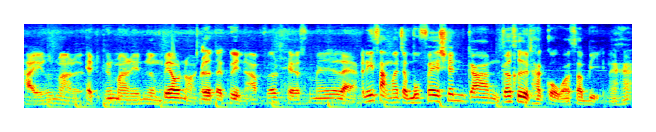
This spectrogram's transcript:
ทยๆขึ้นมาเลย เผ็ดขึ้นมานิดนึง เปรี้ยวหน่อย เออแต่กลิ่น after taste ไม่ได้แรง อันนี้สั่งมาจากบุฟเฟ่ต์เช่นกัน ก็คือทาโกะวาซาบินะฮะ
